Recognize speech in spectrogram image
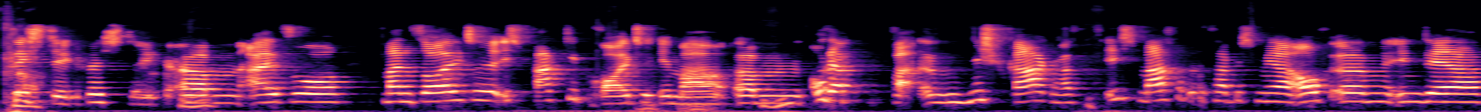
Klar. Richtig, richtig. Ja. Ähm, also man sollte, ich frage die Bräute immer, ähm, mhm. oder äh, nicht fragen, was ich mache, das habe ich mir auch ähm, in der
